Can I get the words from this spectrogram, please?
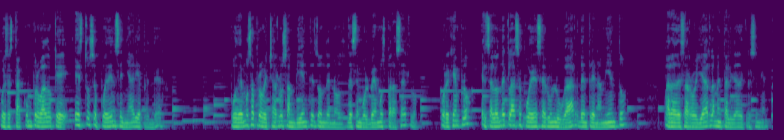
pues está comprobado que esto se puede enseñar y aprender. Podemos aprovechar los ambientes donde nos desenvolvemos para hacerlo. Por ejemplo, el salón de clase puede ser un lugar de entrenamiento para desarrollar la mentalidad de crecimiento.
